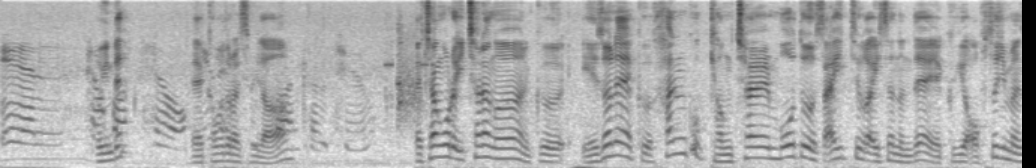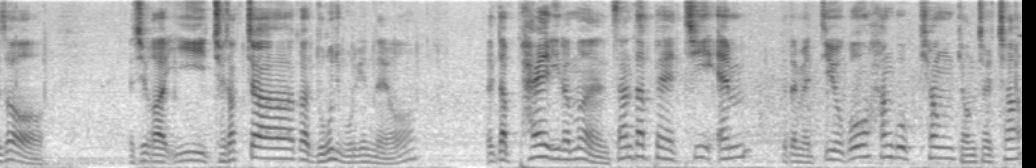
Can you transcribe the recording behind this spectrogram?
Hill. 네, 가보도록 하겠습니다. respond code 2. 네, 참고로 이 차량은 그 예전에 그 한국 경찰 모드 사이트가 있었는데 그게 없어지면서 제가 이 제작자가 누군지 모르겠네요. 일단 파일 이름은 산타페 TM 그 다음에 띄우고 한국형 경찰차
